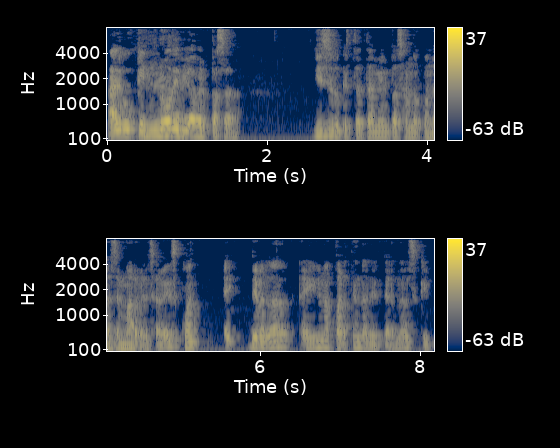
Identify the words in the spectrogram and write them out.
algo que no debió haber pasado. Y eso es lo que está también pasando con las de Marvel, ¿sabes? Cuan- eh, de verdad, hay una parte en la de Eternals que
